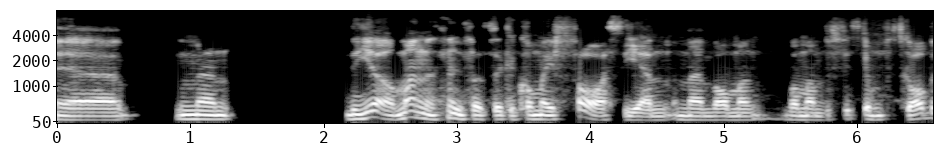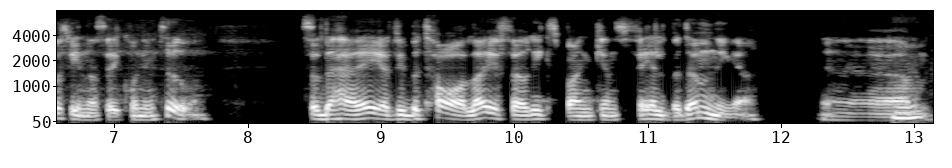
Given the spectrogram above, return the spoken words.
Eh, men det gör man nu för att försöka komma i fas igen med var man, var man ska, ska befinna sig i konjunkturen. Så det här är att vi betalar ju för Riksbankens felbedömningar Eh, mm.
